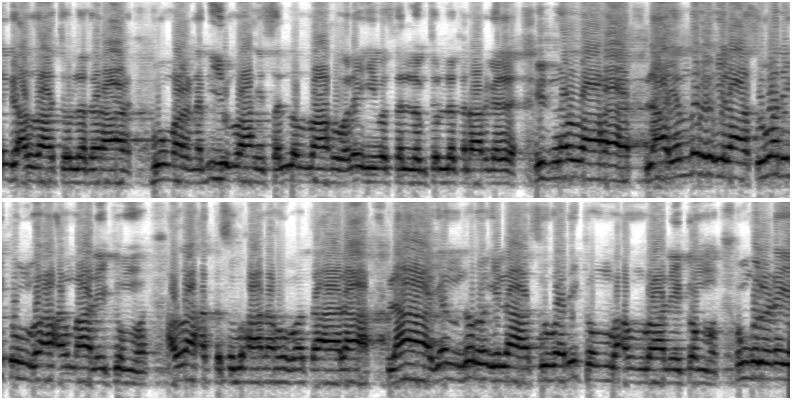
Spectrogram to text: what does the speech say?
என்று அல்லாஹ் சொல்லுகிறான். பூமர் நபியுல்லாஹி ஸல்லல்லாஹு அலைஹி வசல்லம் சொல்லுகிறார்கள் இன்னல்லாஹ லா யன்துரு இலா சுவரிக்கும் வ அமாலிக்கும் அல்லாஹ்க்கு சுப்ஹானஹு வ தஆலா லா யன்துரு இலா சுவரிக்கும் வ அம்வாலிக்கும். உங்களுடைய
